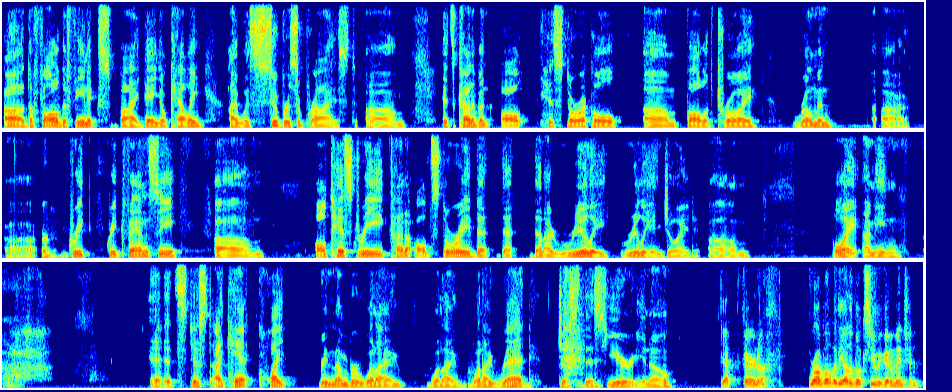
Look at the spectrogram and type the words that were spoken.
uh, *The Fall of the Phoenix* by Daniel Kelly. I was super surprised. Um, it's kind of an alt historical um, fall of Troy, Roman uh, uh, or Greek Greek fantasy. Um, alt history kind of alt story that that that I really really enjoyed. Um, boy, I mean, it's just I can't quite remember what I what I what I read just this year. You know, Yep, fair enough. Rob, what were the other books you were going to mention?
